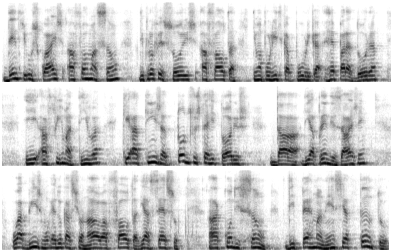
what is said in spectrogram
dentre os quais a formação de professores, a falta de uma política pública reparadora e afirmativa que atinja todos os territórios da, de aprendizagem o abismo educacional, a falta de acesso à condição de permanência, tanto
